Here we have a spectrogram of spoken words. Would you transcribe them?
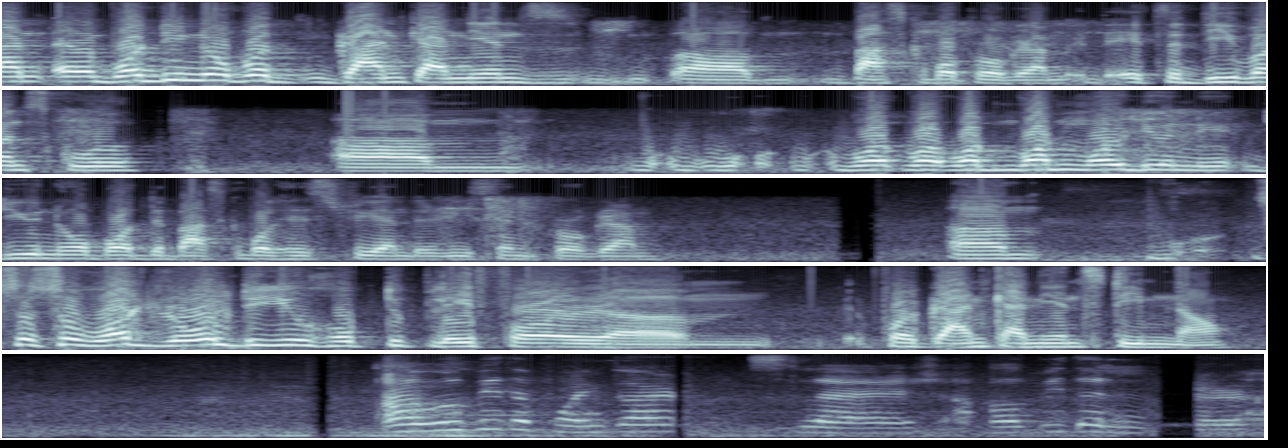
and, and what do you know about Grand Canyon's um, basketball program? It- It's a D1 school. Um, what, what what what more do you do you know about the basketball history and the recent program? Um, so so what role do you hope to play for um, for Grand Canyon's team now? I will be the point guard slash I'll be the leader.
